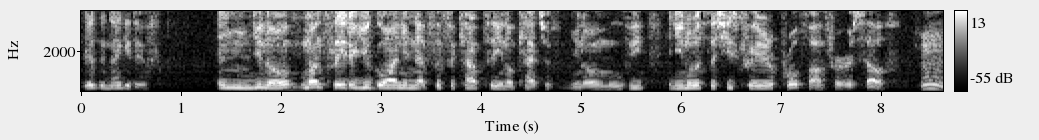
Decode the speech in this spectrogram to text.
Here's the negative. And you know, months later, you go on your Netflix account to you know catch a you know a movie, and you notice that she's created a profile for herself Hmm.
